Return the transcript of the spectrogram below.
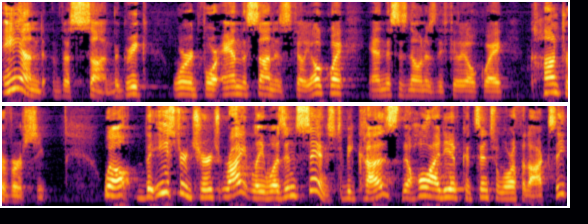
and the Son. The Greek word for and the Son is filioque, and this is known as the filioque controversy. Well, the Eastern Church rightly was incensed because the whole idea of consensual orthodoxy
